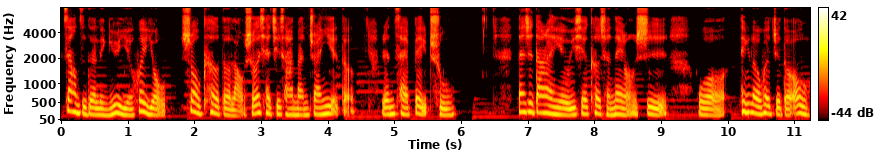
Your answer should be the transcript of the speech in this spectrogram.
这样子的领域也会有授课的老师，而且其实还蛮专业的，人才辈出。但是当然也有一些课程内容是我听了会觉得，哦，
